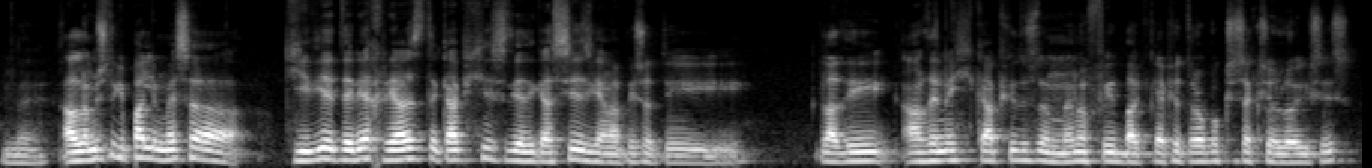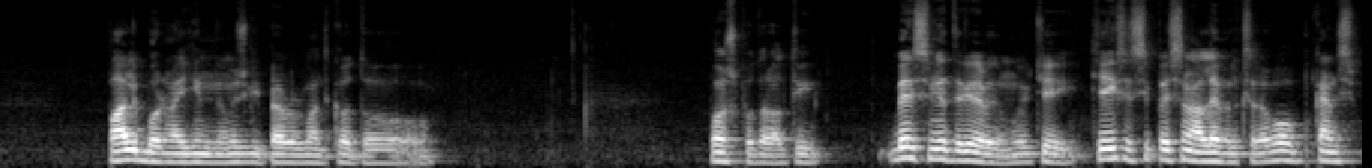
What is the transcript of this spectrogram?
Ναι. Αλλά νομίζω ότι και πάλι μέσα και η ίδια εταιρεία χρειάζεται κάποιες διαδικασίες για να πεις ότι. Δηλαδή, αν δεν έχει κάποιο είδου δεδομένο feedback και κάποιο τρόπο αξιολόγηση, πάλι μπορεί να γίνει νομίζω και υπερπροβληματικό το. Πώς να σου πω τώρα, ότι μπαίνεις σε μια εταιρεία, ρε παιδί μου, okay, και είσαι εσύ πες σε ένα level, ξέρω εγώ, κάνεις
